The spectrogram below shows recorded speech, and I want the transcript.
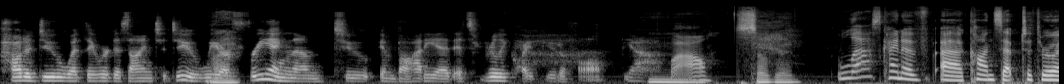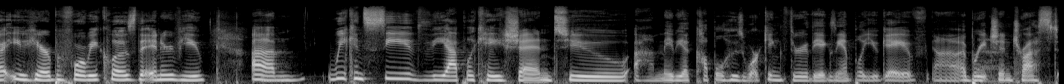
how to do what they were designed to do. We are freeing them to embody it. It's really quite beautiful. Yeah. Mm, Wow. So good. last kind of uh, concept to throw at you here before we close the interview. Um, we can see the application to um, maybe a couple who's working through the example you gave, uh, a breach in trust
